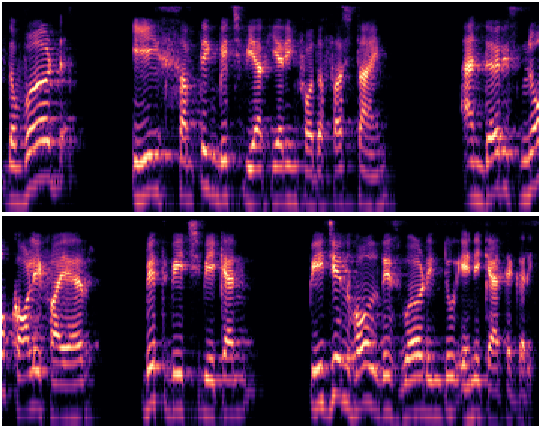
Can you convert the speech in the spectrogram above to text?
the word is something which we are hearing for the first time and there is no qualifier with which we can pigeonhole this word into any category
